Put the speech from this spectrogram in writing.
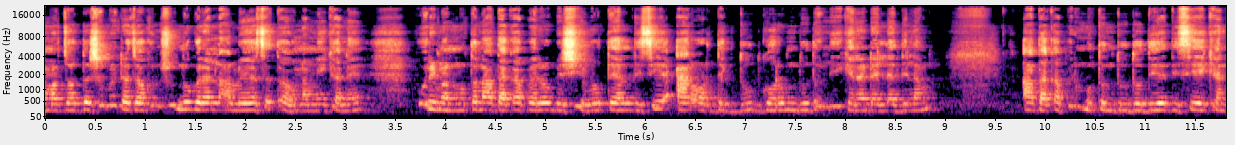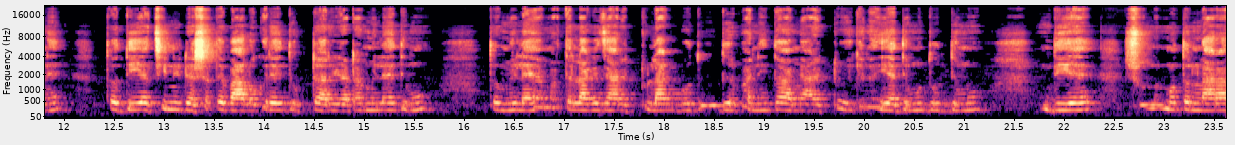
আমার জর্দা সময়টা যখন সুন্দর করে লাল হয়ে আছে তখন আমি এখানে পরিমাণ মতন আধা কাপেরও বেশি তেল দিছি আর অর্ধেক দুধ, গরম দুধ আমি এখানে ডাইলা দিলাম। আধা কাপের মতন দুধও দিয়ে দিছি এখানে। তো দিয়ে চিনিটার সাথে ভালো করে দুধটা আর ইয়াটা মিলাই দিব তো মিলাই আমার তো লাগে যে আরেকটু লাগবো দুধের পানি, তো আমি আরেকটু ওইখানে ইয়ে দিব দুধ দিব দিয়ে সুন্দর মতন লাড়া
